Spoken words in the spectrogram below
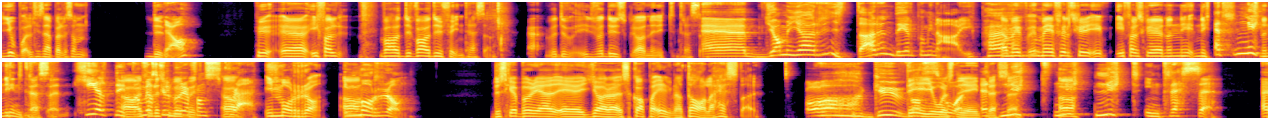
Joel till exempel, som du, Ja. hur, eh, ifall, vad, har du, vad har du för intressen? Vad du, vad du skulle ha nytt intresse? Eh, ja, men jag ritar en del på min iPad. Ja, men, men ifall, skulle, ifall du skulle göra något ny- nytt? Ett nytt, något nytt intresse. Helt nytt. Ja, Om jag skulle börja börja- från scratch. Ja, imorgon. Ja. Imorgon. Du ska börja eh, göra, skapa egna dalahästar. Åh, gud Det är vad Joels svårt. nya intresse. Ett nytt, Ja. nytt, nytt intresse. Eh,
